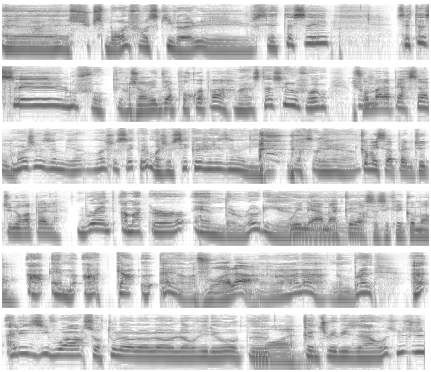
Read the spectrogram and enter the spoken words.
un succès. Bon, ils font ce qu'ils veulent. Et c'est assez, c'est assez loufoque. J'ai envie de dire pourquoi pas. Voilà, c'est assez loufoque. Ils font mal à personne. Moi, je les aime bien. Moi, je sais que, moi, je sais que je les aime bien, personnellement. Comment ils s'appellent tu, tu nous rappelles? Brent Amaker and the Rodeo. Oui, mais Amaker, ça s'écrit comment? A-M-A-K-E-R. Voilà. Voilà. Donc, Brent, allez-y voir, surtout leurs leur, leur, vidéos un peu Ouais. country bizarre. Si, si.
